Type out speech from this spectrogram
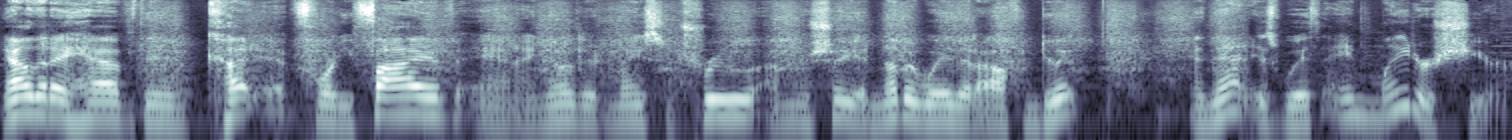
Now that I have them cut at 45 and I know they're nice and true, I'm going to show you another way that I often do it, and that is with a miter shear.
